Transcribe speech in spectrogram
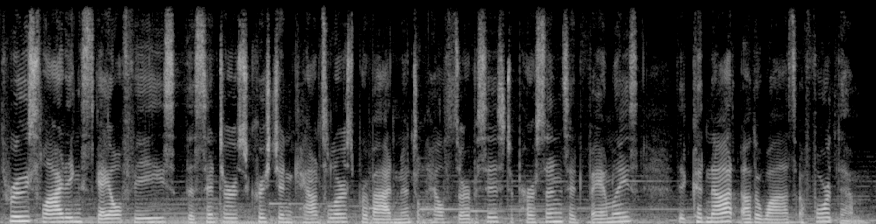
Through sliding scale fees, the center's Christian counselors provide mental health services to persons and families that could not otherwise afford them.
